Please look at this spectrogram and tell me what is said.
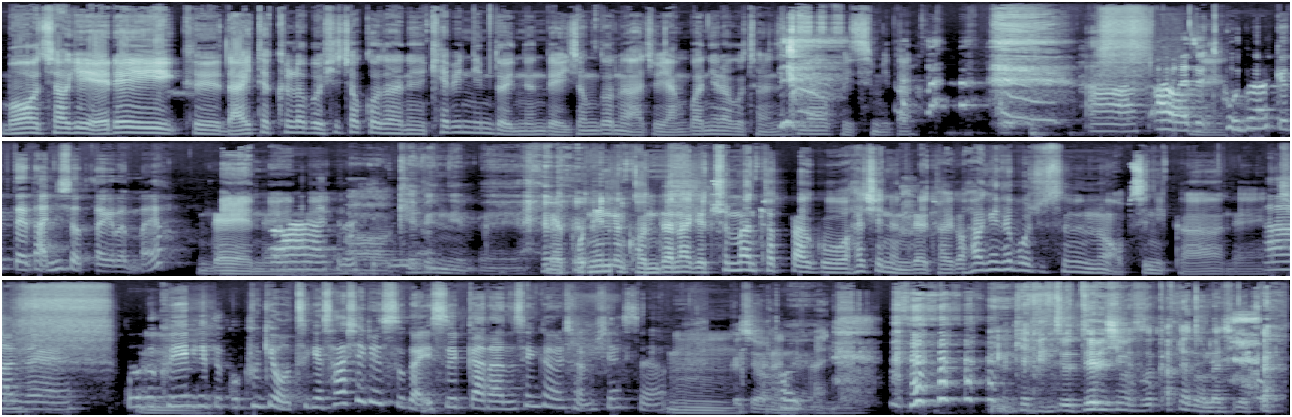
뭐 저기 LA 그 나이트 클럽을 휘젓고 다니는 케빈님도 있는데 이 정도는 아주 양반이라고 저는 생각하고 있습니다. 아, 아 맞아. 네. 고등학교 때 다니셨다 그랬나요? 네, 네, 아, 네. 아. 케빈님. 예. 네, 본인은 건전하게 춤만 췄다고 하시는데 저희가 확인해 보실 수는 없으니까. 네. 아, 네. 저도 그 음. 얘기 듣고 그게 어떻게 사실일 수가 있을까라는 생각을 잠시 했어요. 음, 그죠. 그러니까요. 케빈도 들으시면서 깜짝 놀라시겠다.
